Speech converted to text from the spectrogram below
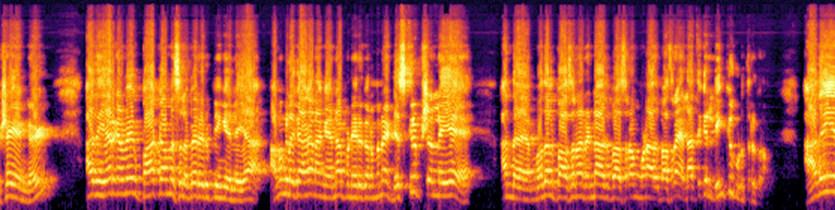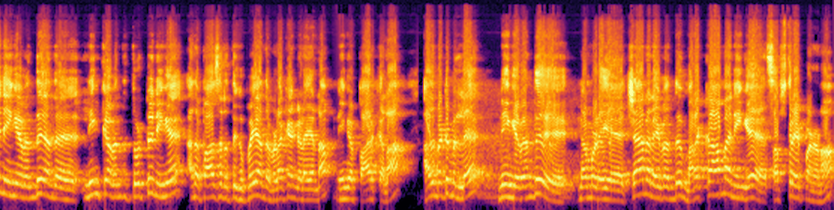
விஷயங்கள். அது ஏற்கனவே பார்க்காம சில பேர் இருப்பீங்க இல்லையா? அவங்களுக்காக நாங்கள் என்ன பண்ணியிருக்கிறோம்னா டிஸ்கிரிப்ஷன்லேயே அந்த முதல் பாசனம் ரெண்டாவது பாசனம் மூணாவது பாசனம் எல்லாத்துக்கும் லிங்க் கொடுத்துருக்குறோம். அதையும் நீங்கள் வந்து அந்த லிங்கை வந்து தொட்டு நீங்கள் அந்த பாசனத்துக்கு போய் அந்த விளக்கங்களை எல்லாம் நீங்கள் பார்க்கலாம். அது மட்டும் இல்லை நீங்கள் வந்து நம்முடைய சேனலை வந்து மறக்காமல் நீங்கள் சப்ஸ்கிரைப் பண்ணணும்.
